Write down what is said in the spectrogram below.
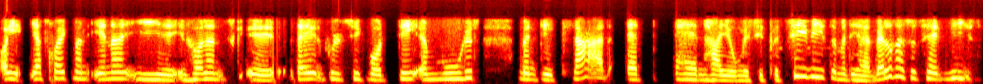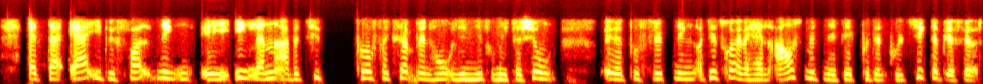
Og jeg, jeg tror ikke, man ender i øh, en hollandsk øh, realpolitik, hvor det er muligt, men det er klart, at han har jo med sit parti vist, og med det her valgresultat vist, at der er i befolkningen øh, en eller anden appetit på for eksempel en hård linje på migration, øh, på flygtning, og det tror jeg vil have en afsmittende effekt på den politik, der bliver ført.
